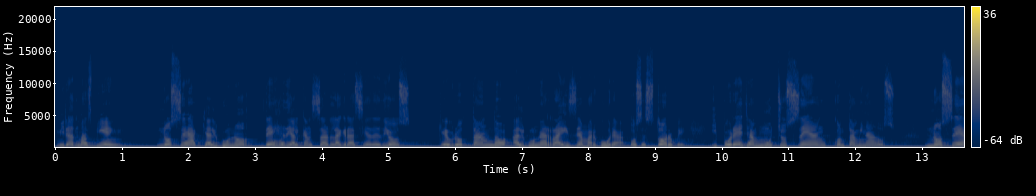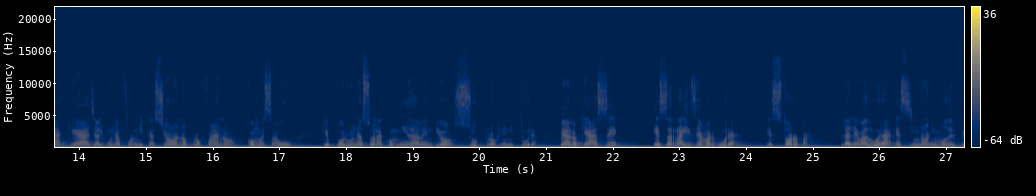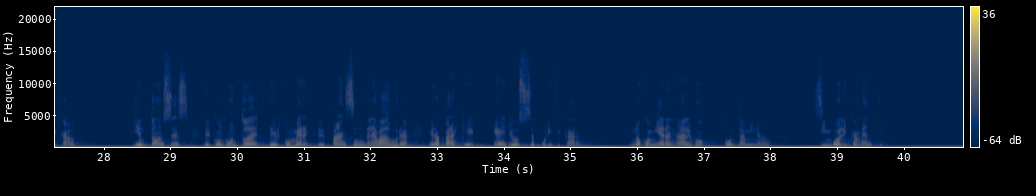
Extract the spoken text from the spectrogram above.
Mirad más bien no sea que alguno deje de alcanzar la gracia de Dios, que brotando alguna raíz de amargura os estorbe y por ella muchos sean contaminados. No sea que haya alguna fornicación o profano como Esaú, que por una sola comida vendió su progenitura. Vea lo que hace esa raíz de amargura, estorba. La levadura es sinónimo del pecado. Y entonces el conjunto del comer el pan sin levadura era para que ellos se purificaran, no comieran algo contaminado, simbólicamente.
